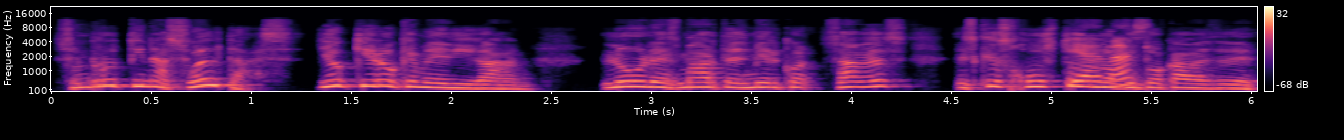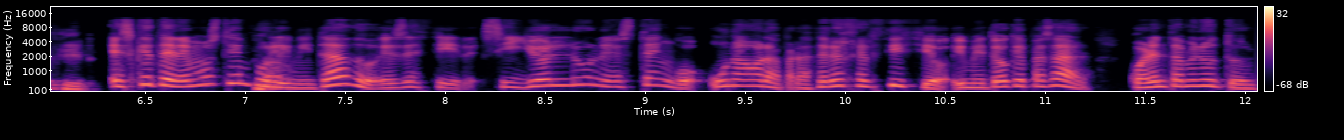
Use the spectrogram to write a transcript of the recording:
son rutinas sueltas. Yo quiero que me digan lunes, martes, miércoles, ¿sabes? Es que es justo lo que tú acabas de decir. Es que tenemos tiempo limitado, es decir, si yo el lunes tengo una hora para hacer ejercicio y me tengo que pasar 40 minutos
